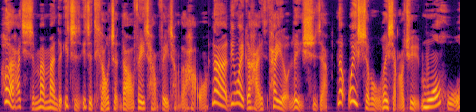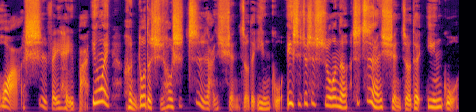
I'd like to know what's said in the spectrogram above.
后来他其实慢慢的一直一直调整到非常非常的好哦。那另外一个孩子，他也有类似这样。那为什么我会想要去模糊化是非黑白？因为很多的时候是自然选择的因果，意思就是说呢，是自然选择的因果，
